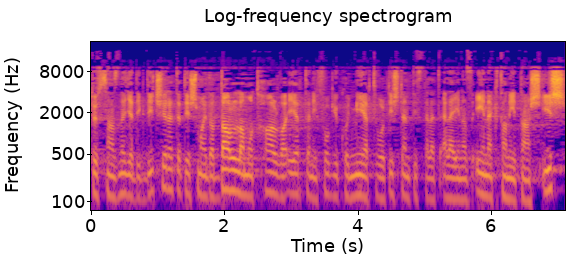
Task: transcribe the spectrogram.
204. dicséretet, és majd a dallamot halva érteni fogjuk, hogy miért volt Isten tisztelet elején az énektanítás is,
